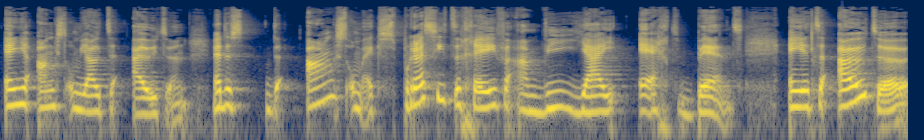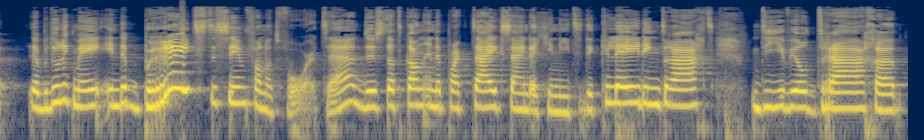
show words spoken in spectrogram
en je angst om jou te uiten. He, dus de angst om expressie te geven aan wie jij echt bent. En je te uiten daar bedoel ik mee in de breedste zin van het woord. Hè? Dus dat kan in de praktijk zijn dat je niet de kleding draagt die je wilt dragen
